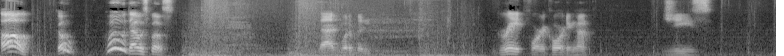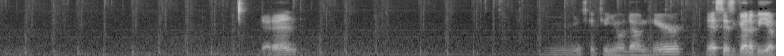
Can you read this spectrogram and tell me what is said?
Oh, oh, whoo! That was close. That would have been great for recording, huh? Jeez. Dead end. Let's continue on down here. This is gonna be a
